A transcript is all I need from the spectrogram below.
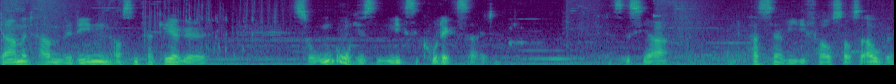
Damit haben wir den aus dem Verkehr gezogen. Oh, hier ist die nächste Codex-Seite. Das ist ja... passt ja wie die Faust aufs Auge.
